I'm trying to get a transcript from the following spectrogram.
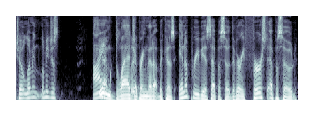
Joe, let me let me just I yeah, am glad you bring that up because in a previous episode, the very first episode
